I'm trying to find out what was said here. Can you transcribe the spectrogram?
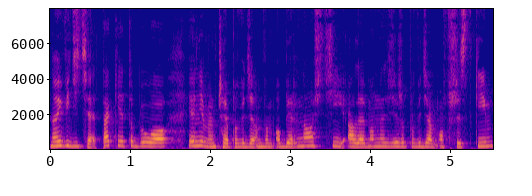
No i widzicie, takie to było. Ja nie wiem, czy ja powiedziałam Wam o bierności, ale mam nadzieję, że powiedziałam o wszystkim.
